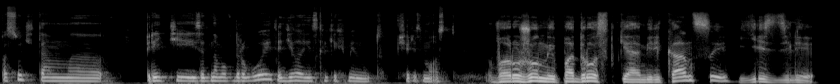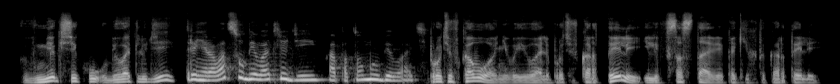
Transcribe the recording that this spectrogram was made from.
По сути, там э, перейти из одного в другой – это дело нескольких минут через мост. Вооруженные подростки-американцы ездили в Мексику убивать людей? Тренироваться убивать людей, а потом и убивать. Против кого они воевали? Против картелей или в составе каких-то картелей?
